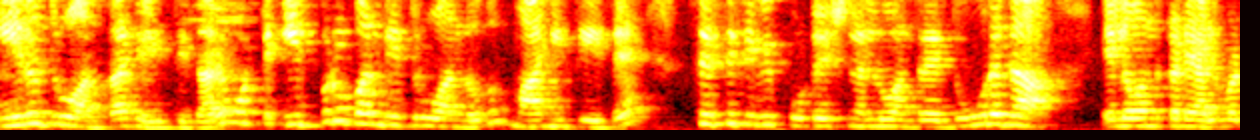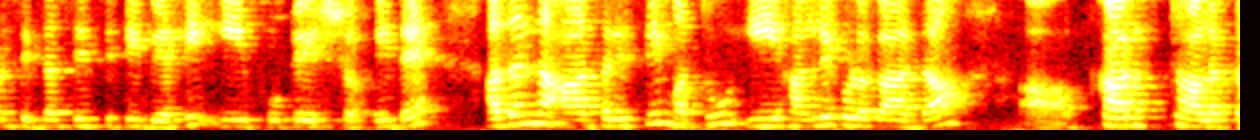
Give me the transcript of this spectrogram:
ಇರಿದ್ರು ಅಂತ ಹೇಳ್ತಿದ್ದಾರೆ. ಒಟ್ಟು ಇಬ್ರು ಬಂದಿದ್ರು ಅನ್ನೋದು ಮಾಹಿತಿ ಇದೆ. ಸಿಸಿಟಿವಿ ಫುಟೇಜ್ ನಲ್ಲೂ ಅಂದ್ರೆ ದೂರದ ಎಲ್ಲೋ ಒಂದ್ ಕಡೆ ಅಳವಡಿಸಿದ್ದ ಸಿಸಿಟಿವಿಯಲ್ಲಿ ಈ ಫುಟೇಜ್ ಇದೆ. ಅದನ್ನ ಆಧರಿಸಿ ಮತ್ತು ಈ ಹಲ್ಲೆಗೊಳಗಾದ ಕಾರ್ ಕಾರು ಚಾಲಕ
